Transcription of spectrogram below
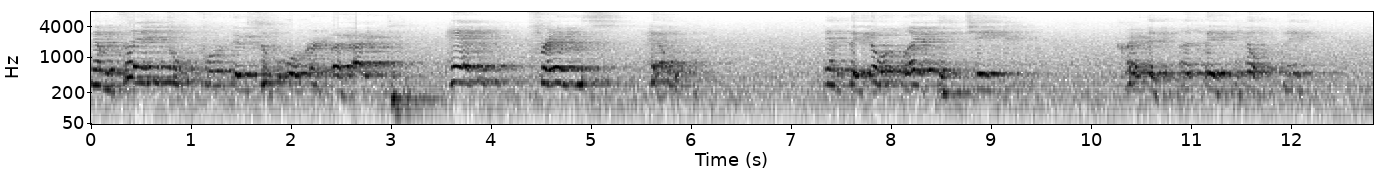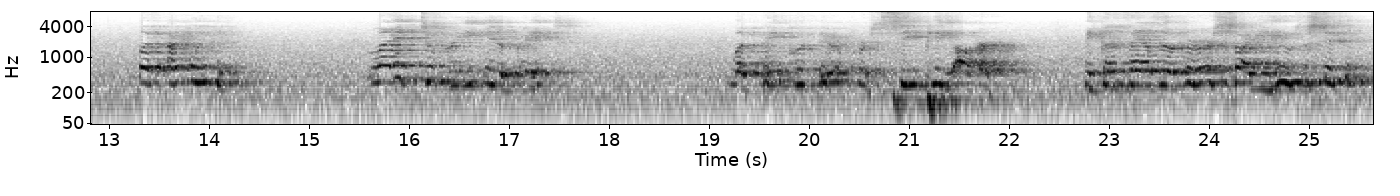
am thankful for this award, but I had friends help. And they don't like to take credit, but they helped me. But I would like to reiterate what they put there for CPR because as a nurse I used it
